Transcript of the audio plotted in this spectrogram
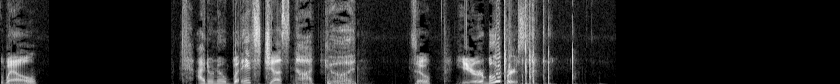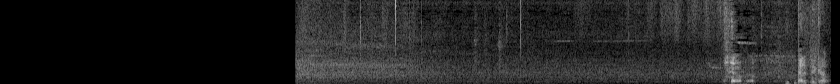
Well, I don't know, but it's just not good. So, here are bloopers. Gotta pick up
